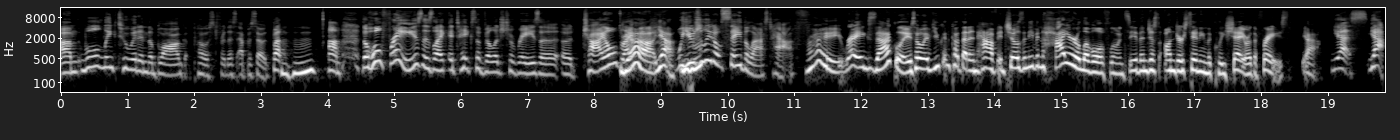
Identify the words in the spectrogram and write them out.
Um, we'll link to it in the blog post for this episode. But mm-hmm. um, the whole phrase is like, it takes a village to raise a, a child, right? Yeah, yeah. We mm-hmm. usually don't say the last half. Right, right, exactly. So if you can cut that in half, it shows an even higher level of fluency than just understanding the cliche or the phrase. Yeah. Yes. Yeah,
